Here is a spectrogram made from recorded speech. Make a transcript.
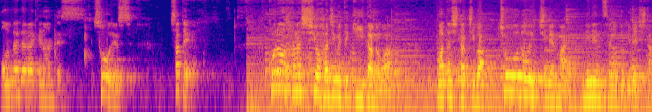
問題だらけなんです。そうです。さて、この話を初めて聞いたのは、私たちはちょうど1年前、2年生の時でした。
